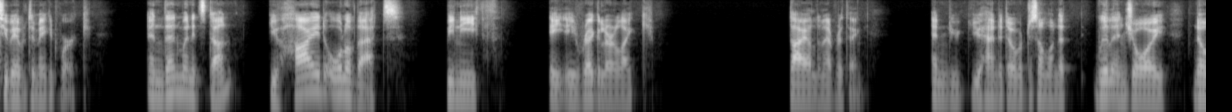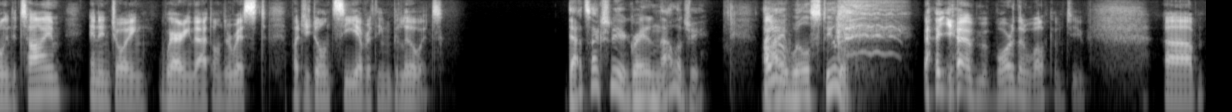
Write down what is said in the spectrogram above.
to be able to make it work. And then when it's done, you hide all of that beneath a, a regular like dial and everything. And you, you hand it over to someone that will enjoy knowing the time and enjoying wearing that on the wrist, but you don't see everything below it. That's actually a great analogy. I, I will steal it. yeah, more than welcome to. Um,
